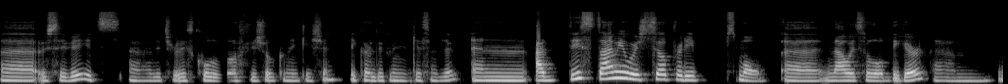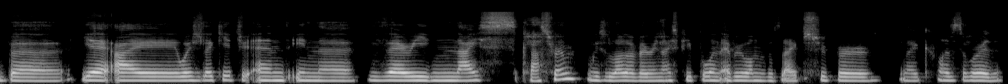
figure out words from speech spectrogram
uh, ECV. It's uh, literally School of Visual Communication, École de Communication Visuelle. And at this time it was still pretty small. Uh, now it's a lot bigger. Um, but yeah, I was lucky to end in a very nice classroom with a lot of very nice people, and everyone was like super. Like what's the word?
